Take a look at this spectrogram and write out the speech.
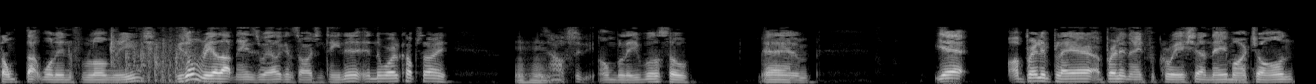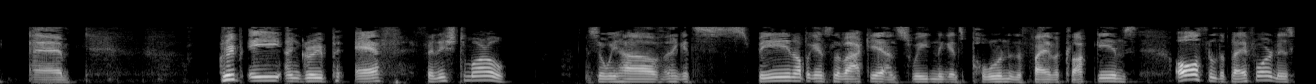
thumped that one in from long range. He was unreal that night as well against Argentina in the World Cup, sorry. Mm-hmm. He's absolutely unbelievable, so, um, yeah, a brilliant player, a brilliant night for Croatia, and they march on. Um, Group E and Group F finish tomorrow. So we have, I think it's Spain up against Slovakia and Sweden against Poland in the five o'clock games. All still to play for in this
